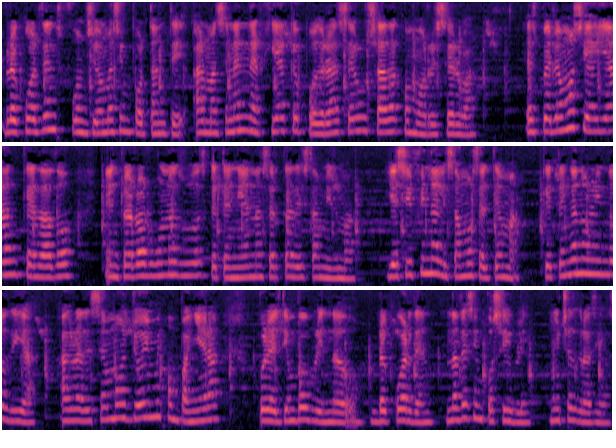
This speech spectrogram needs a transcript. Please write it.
Recuerden su función más importante, almacena energía que podrá ser usada como reserva. Esperemos si hayan quedado en claro algunas dudas que tenían acerca de esta misma. Y así finalizamos el tema. Que tengan un lindo día. Agradecemos yo y mi compañera por el tiempo brindado. Recuerden, nada es imposible. Muchas gracias.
